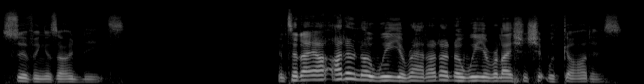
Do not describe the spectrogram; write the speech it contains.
serving his own needs. And today, I don't know where you're at. I don't know where your relationship with God is.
